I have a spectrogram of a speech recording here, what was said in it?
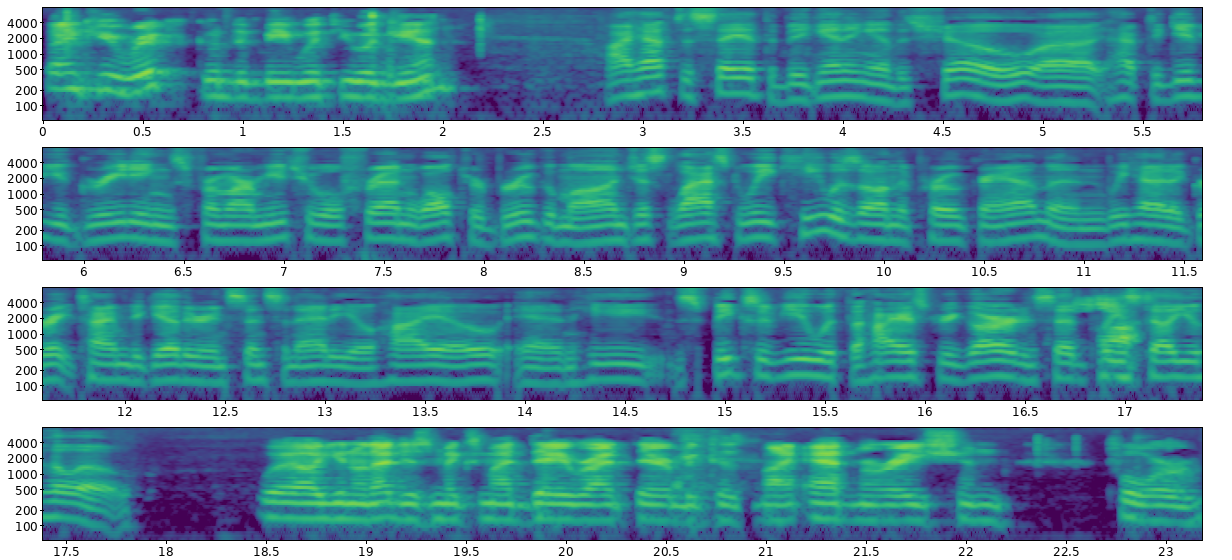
Thank you, Rick. Good to be with you again. I have to say at the beginning of the show, uh, I have to give you greetings from our mutual friend Walter Brueggemann. Just last week he was on the program and we had a great time together in Cincinnati, Ohio, and he speaks of you with the highest regard and said, please ah. tell you hello. Well, you know, that just makes my day right there because my admiration for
